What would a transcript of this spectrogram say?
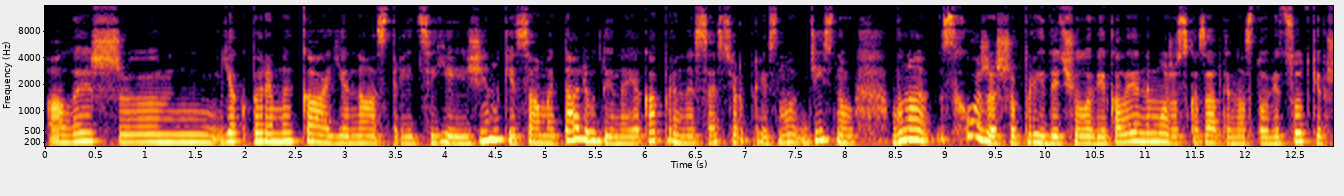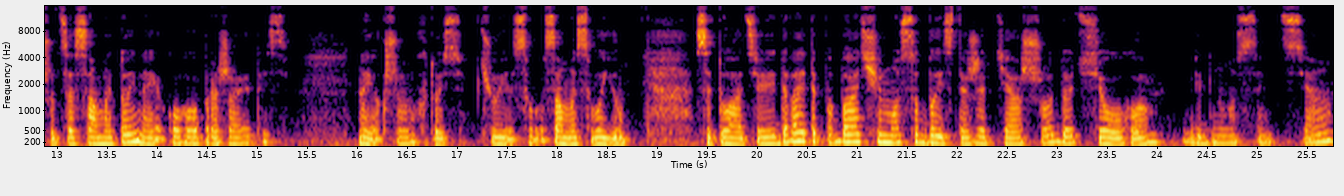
Але ж ем, як перемикає настрій цієї жінки саме та людина, яка принесе сюрприз. Ну, дійсно, воно схоже, що прийде чоловік, але я не можу сказати на 100%, що це саме той, на якого ображаєтесь. Ну, якщо хтось чує саме свою ситуацію. І давайте побачимо особисте життя, що до цього відноситься.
